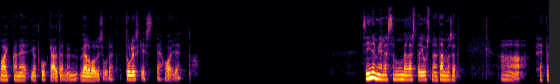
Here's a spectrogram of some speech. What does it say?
vaikka ne jotkut käytännön velvollisuudet tulisikin sitten hoidettua. Siinä mielessä mun mielestä just nämä tämmöiset, että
